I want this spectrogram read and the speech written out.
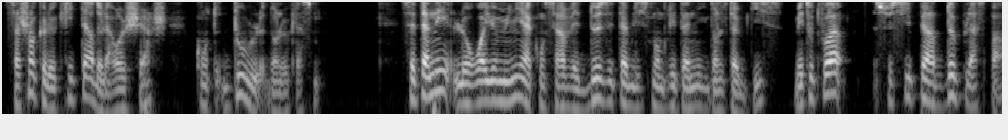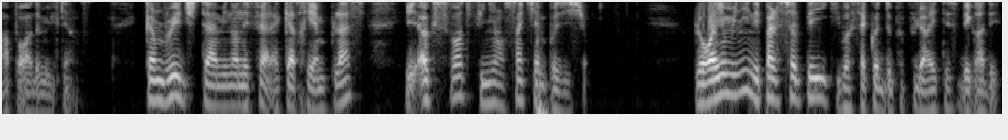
sachant que le critère de la recherche compte double dans le classement. Cette année, le Royaume-Uni a conservé deux établissements britanniques dans le top 10, mais toutefois, ceux-ci perdent deux places par rapport à 2015. Cambridge termine en effet à la quatrième place et Oxford finit en cinquième position. Le Royaume-Uni n'est pas le seul pays qui voit sa cote de popularité se dégrader.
